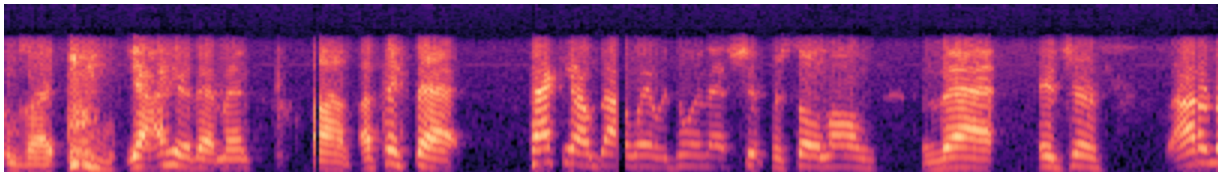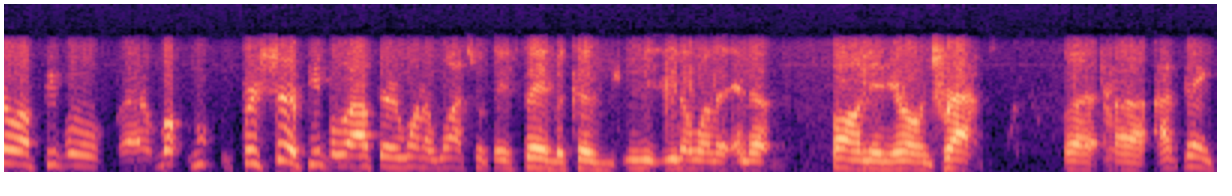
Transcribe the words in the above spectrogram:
I'm sorry. yeah, I hear that, man. Um, I think that Pacquiao got away with doing that shit for so long that it just I don't know if people, uh, for sure, people out there want to watch what they say because you, you don't want to end up falling in your own traps. But uh, I think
